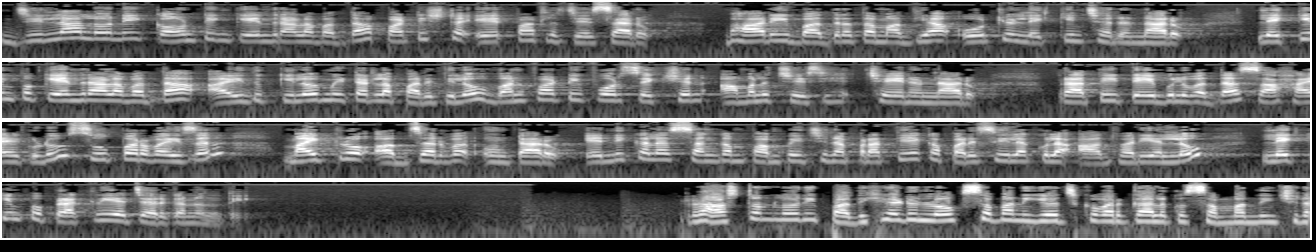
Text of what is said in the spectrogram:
జిల్లాలోని కౌంటింగ్ కేంద్రాల వద్ద పటిష్ట ఏర్పాట్లు చేశారు. భారీ భద్రత మధ్య ఓట్లు లెక్కించనున్నారు. లెక్కింపు కేంద్రాల వద్ద ఐదు కిలోమీటర్ల పరిధిలో వన్ ఫార్టీ ఫోర్ సెక్షన్ అమలు చేసి చేయనున్నారు. ప్రతి టేబుల్ వద్ద సహాయకుడు సూపర్వైజర్ మైక్రో అబ్జర్వర్ ఉంటారు. ఎన్నికల సంఘం పంపించిన ప్రత్యేక పరిశీలకుల ఆధ్వర్యంలో లెక్కింపు ప్రక్రియ జరగనుంది. రాష్ట్రంలోని పదిహేడు లోక్సభ నియోజకవర్గాలకు సంబంధించిన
